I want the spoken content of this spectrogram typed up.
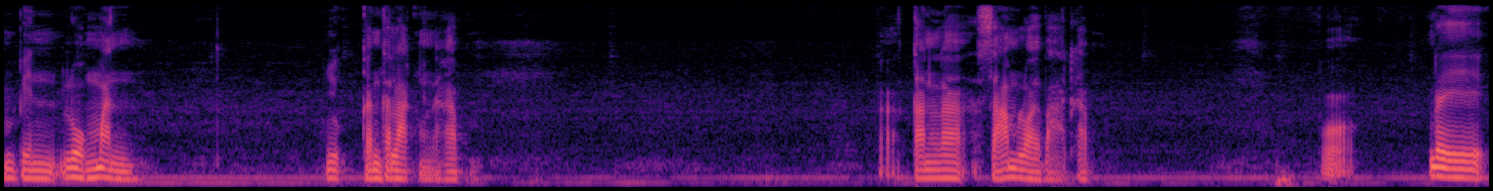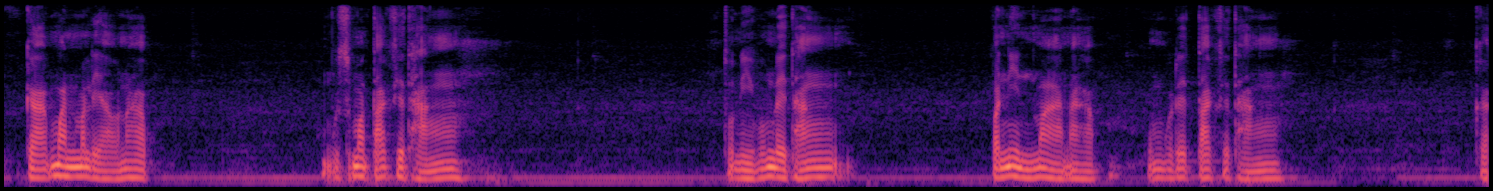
มันเป็นโรงมัน อยู่กันทะลักนะครับก็ตันละ300บาทครับก็ได้กากมันมาแล้วนะครับผมก็จะมาตักใส่ถัง ตัวนี้ผมได้ทั้งปนินมานะครับ ผมก็ได้ตักใส่ถังก็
